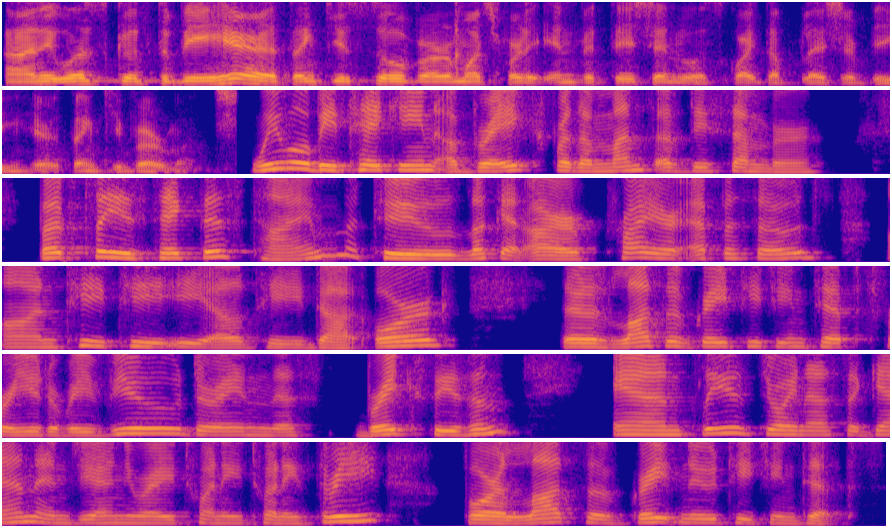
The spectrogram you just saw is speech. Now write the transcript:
And it was good to be here. Thank you so very much for the invitation. It was quite a pleasure being here. Thank you very much. We will be taking a break for the month of December, but please take this time to look at our prior episodes on ttelt.org. There's lots of great teaching tips for you to review during this break season. And please join us again in January 2023 for lots of great new teaching tips.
